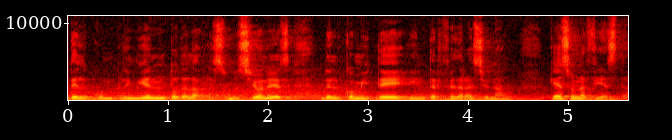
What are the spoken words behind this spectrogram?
del cumplimiento de las resoluciones del Comité Interfederacional. ¿Qué es una fiesta?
